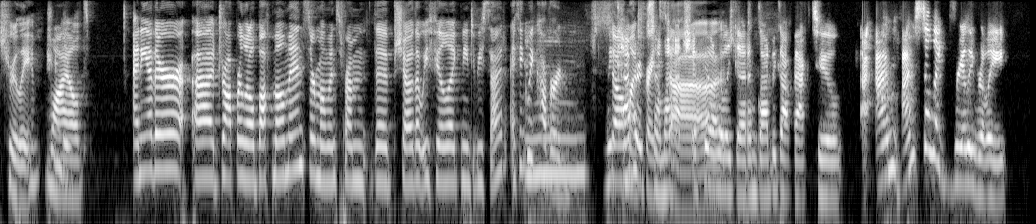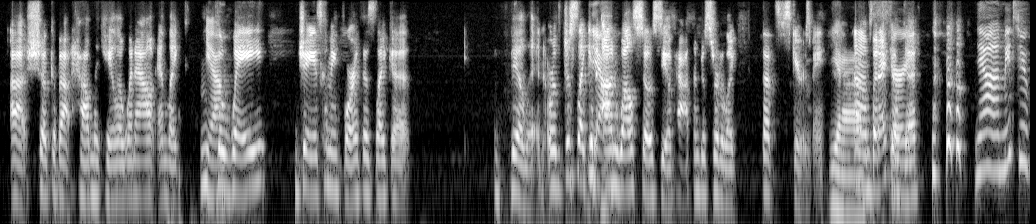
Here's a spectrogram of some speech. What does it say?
truly wild. Any other uh, drop or little buff moments or moments from the show that we feel like need to be said? I think we covered Mm, so we covered much great so much. stuff. I feel really good. I'm glad we got back to. I, I'm I'm still like really really uh, shook about how Michaela went out and like Yeah. the way Jay is coming forth as like a villain or just like an Yeah. unwell sociopath. I'm just sort of like that scares me. yeah. Um, but I feel good. yeah, me too.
